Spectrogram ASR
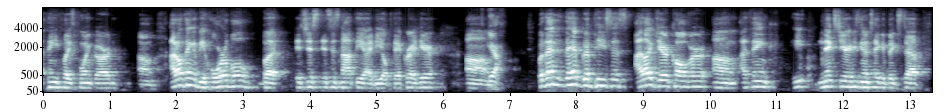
I, think he plays point guard. Um, I don't think it'd be horrible, but it's just it's just not the ideal pick right here. Um, yeah. But then they have good pieces. I like Jarrett Culver. Um, I think he next year he's going to take a big step.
